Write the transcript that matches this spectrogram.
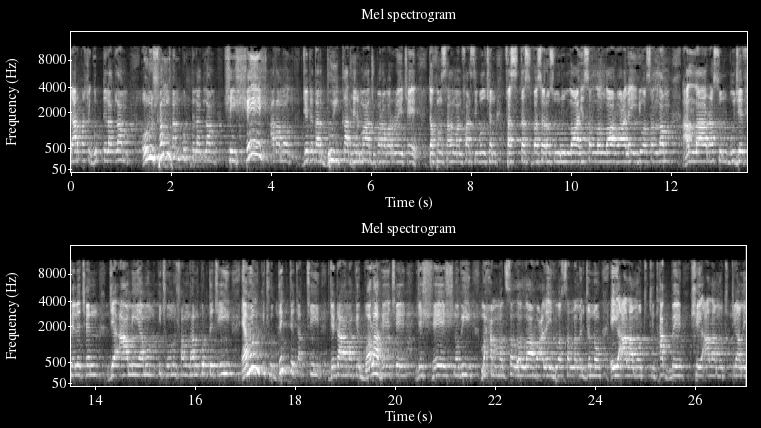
চারপাশে ঘুরতে লাগলাম, অনুসন্ধান করতে লাগলাম, সেই শেষ আলামত যেটা তার দুই কাঁধের মাঝ বরাবর রয়েছে। তখন সালমান ফার্সি বলছেন আল্লাহ রাসূল বুঝে ফেলেছেন যে আমি এমন কিছু অনুসন্ধান করতেছি এমন কিছু দেখতে চাচ্ছি, যেটা আমাকে বলা যে শেষ নবী মোহাম্মদ সাল্লাহ সাল্লামের জন্য এই আলামতটি থাকবে। সেই আলামতটি আমি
